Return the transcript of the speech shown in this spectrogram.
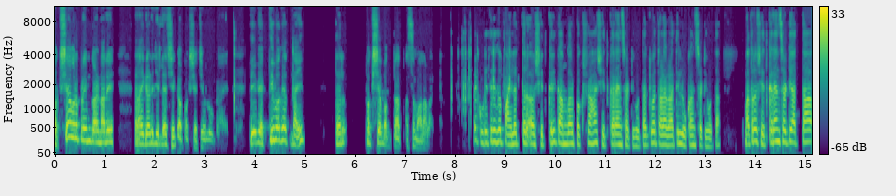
पक्षावर प्रेम करणारे रायगड जिल्ह्यात शेका पक्षाचे लोक आहेत. ते व्यक्ती बघत नाहीत तर पक्ष बघतात असं मला वाटतं. तर कुठेतरी जर पाहिलं तर शेतकरी कामगार पक्ष हा शेतकऱ्यांसाठी होता किंवा तळागाळातील लोकांसाठी होता. मात्र शेतकऱ्यांसाठी आता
